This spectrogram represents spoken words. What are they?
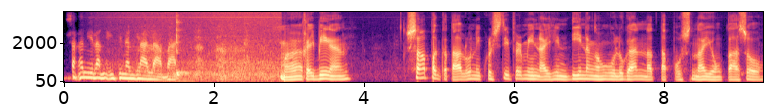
sa kanilang ipinaglalaban. Mga kaibigan, sa pagkatalo ni Christy Fermin ay hindi nangahulugan na tapos na yung kaso.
